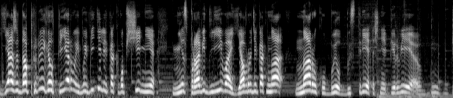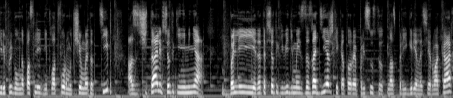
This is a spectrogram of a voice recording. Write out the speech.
Я же допрыгал первый. Вы видели, как вообще не, несправедливо. Я вроде как на, на руку был быстрее, точнее, первее перепрыгнул на последнюю платформу, чем этот тип. А засчитали все-таки не меня. Блин, это все-таки, видимо, из-за задержки, которая присутствует у нас при игре на серваках.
